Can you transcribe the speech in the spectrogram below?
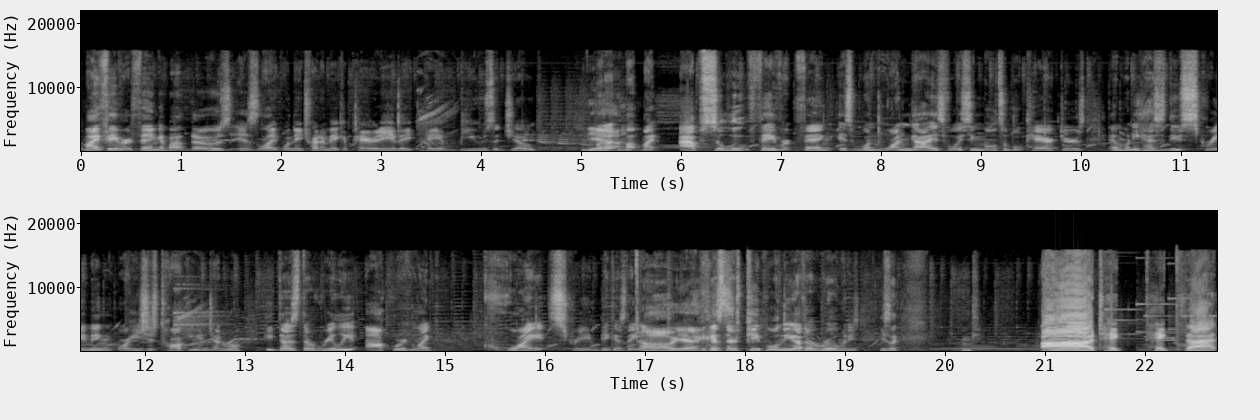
My favorite thing about those is like when they try to make a parody, they they abuse a joke. Yeah. But, uh, but my absolute favorite thing is when one guy is voicing multiple characters, and when he has to do screaming or he's just talking in general, he does the really awkward like quiet scream because they Oh, yeah, 'cause- because there's people in the other room and he's he's like ah take take that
